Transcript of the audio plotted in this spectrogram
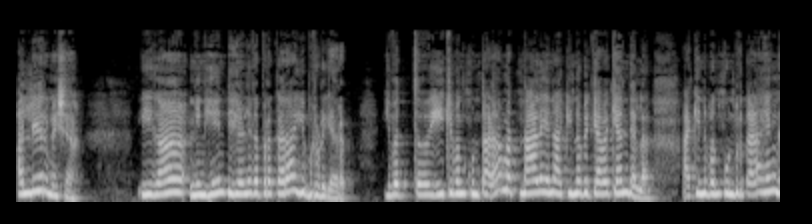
ಅಲ್ಲೇ ರಮೇಶ, ಈಗ ನಿನ್ ಹೆಂಡತಿ ಹೇಳಿದ ಪ್ರಕಾರ ಇಬ್ರು ಹುಡುಗ್ಯಾರು. ಇವತ್ತು ಈಕೆ ಬಂದು ಕುಂತಾಳ, ಮತ್ತೆ ನಾಳೆ ಏನು ಆಕಿನ ಬೇಕು ಯಾವಕ್ಕೆ ಅಂದೆಲ್ಲ. ಆಕಿನ ಬಂದು ಕುಂದಿರ್ತಾಳ, ಹೆಂಗ?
